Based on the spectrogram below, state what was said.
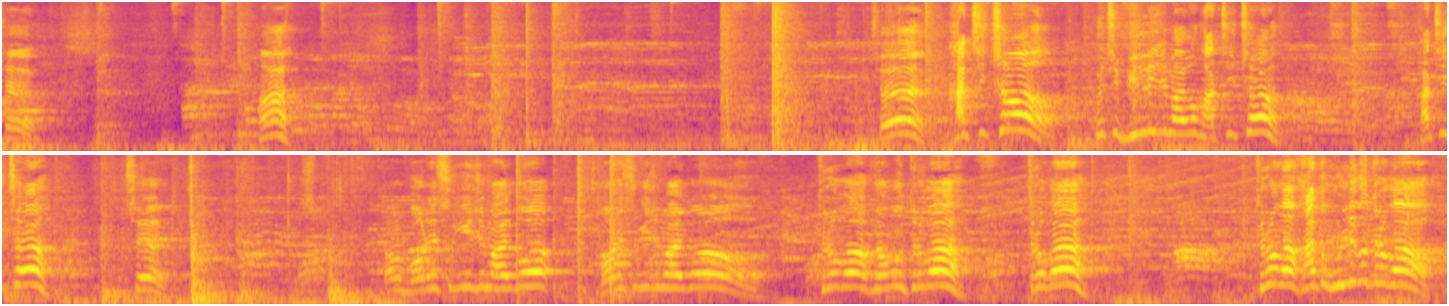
체 아. 체 같이 쳐. 그렇지 밀리지 말고 같이 쳐. 같이 쳐. 그렇지 너무 머리 숙이지 말고 머리 숙이지 말고. 들어가 경훈 들어가. 들어가. 들어가. 가도 올리고 들어가.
